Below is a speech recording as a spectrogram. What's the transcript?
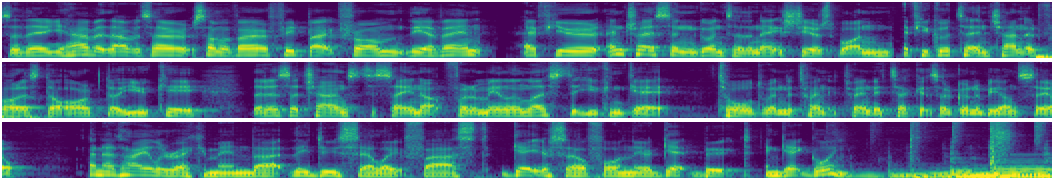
So there you have it. That was our, some of our feedback from the event. If you're interested in going to the next year's one, if you go to enchantedforest.org.uk, there is a chance to sign up for a mailing list that you can get told when the 2020 tickets are going to be on sale. And I'd highly recommend that. They do sell out fast. Get yourself on there, get booked, and get going.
